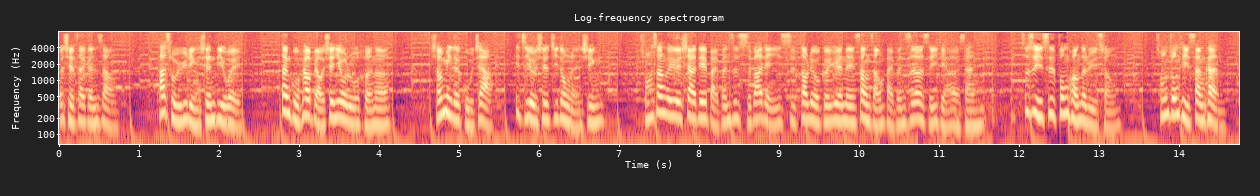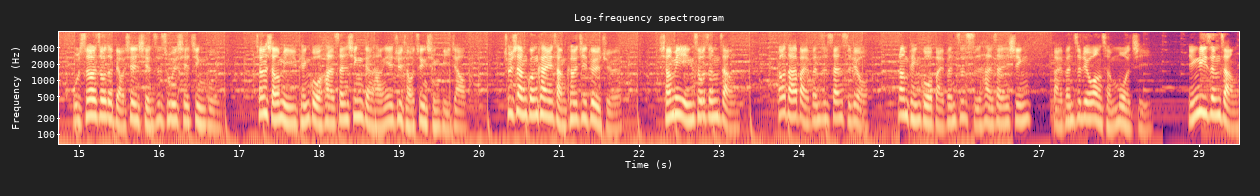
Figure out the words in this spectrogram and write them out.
而且在跟上，它处于领先地位。但股票表现又如何呢？小米的股价一直有些激动人心，从上个月下跌百分之十八点一四到六个月内上涨百分之二十一点二三，这是一次疯狂的旅程。从总体上看，五十二周的表现显示出一些进步。将小米与苹果和三星等行业巨头进行比较，就像观看一场科技对决。小米营收增长高达百分之三十六，让苹果百分之十和三星百分之六望尘莫及。盈利增长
